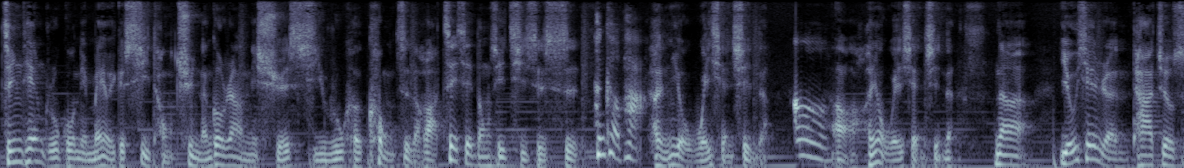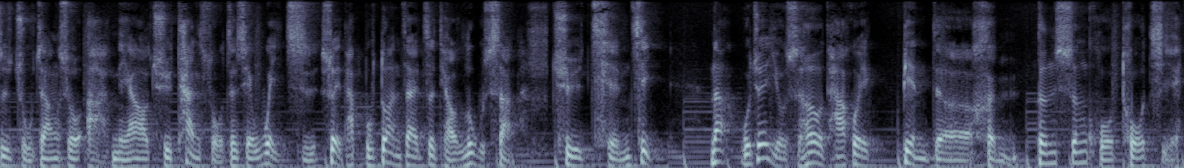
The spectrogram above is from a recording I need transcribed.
今天如果你没有一个系统去能够让你学习如何控制的话，这些东西其实是很可怕、很有危险性的。嗯啊、呃，很有危险性的。那。有一些人，他就是主张说啊，你要去探索这些未知，所以他不断在这条路上去前进。那我觉得有时候他会变得很跟生活脱节，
